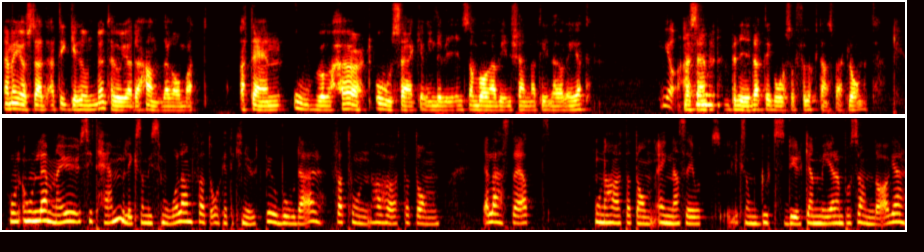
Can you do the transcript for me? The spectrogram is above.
nej men just att, att i grunden tror jag det handlar om att, att det är en oerhört osäker individ som bara vill känna tillhörighet. Ja, Men alltså sen hon, blir det att det går så fruktansvärt långt hon, hon lämnar ju sitt hem liksom i Småland för att åka till Knutby och bo där. För att hon har hört att de... Jag läste att hon har hört att de ägnar sig åt liksom gudsdyrkan mer än på söndagar.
